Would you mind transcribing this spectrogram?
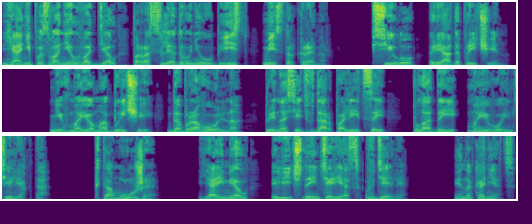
Я не позвонил в отдел по расследованию убийств, мистер Кремер, в силу ряда причин. Не в моем обычае добровольно приносить в дар полиции плоды моего интеллекта. К тому же я имел личный интерес в деле. И, наконец,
